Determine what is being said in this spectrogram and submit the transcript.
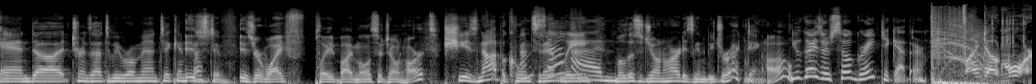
and uh, it turns out to be romantic and Is, festive. is your wife played by Melissa Joan Hart? She is not, but coincidentally. Melissa Joan Hart is going to be directing. Oh. you guys are so great together. Find out more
